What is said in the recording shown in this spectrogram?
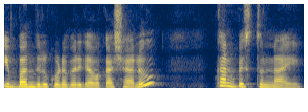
ఇబ్బందులు కూడా పెరిగే అవకాశాలు కనిపిస్తున్నాయి.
